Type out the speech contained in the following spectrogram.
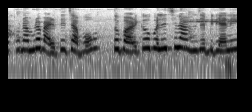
এখন আমরা বাড়িতে যাব। তো বরকেও বলেছিলাম যে বিরিয়ানি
